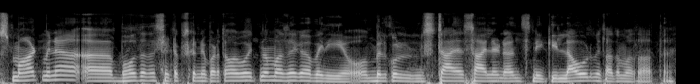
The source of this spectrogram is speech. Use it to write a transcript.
smart में ना बहुत ज़्यादा सेटअप्स करने पड़ता है और वो इतना मज़े का भी नहीं है। और बिल्कुल साइलेंट अनस्निकी लाउड में ज़्यादा मज़ा आता है।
